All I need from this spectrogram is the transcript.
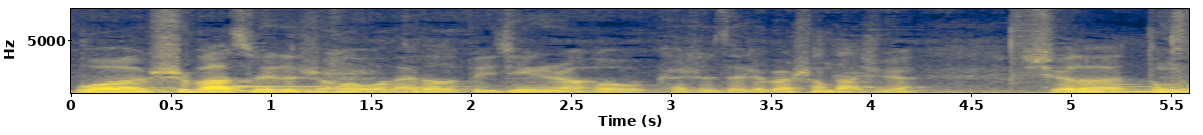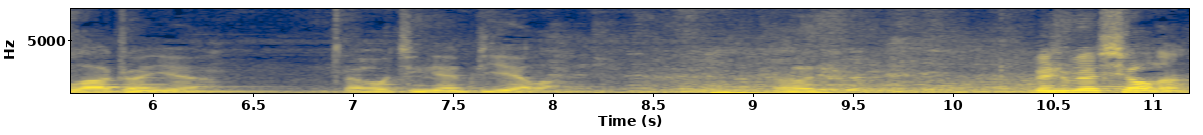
我十八岁的时候，我来到了北京，然后开始在这边上大学，学了冬不拉专业，然后今年毕业了。然后为什么要笑呢？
